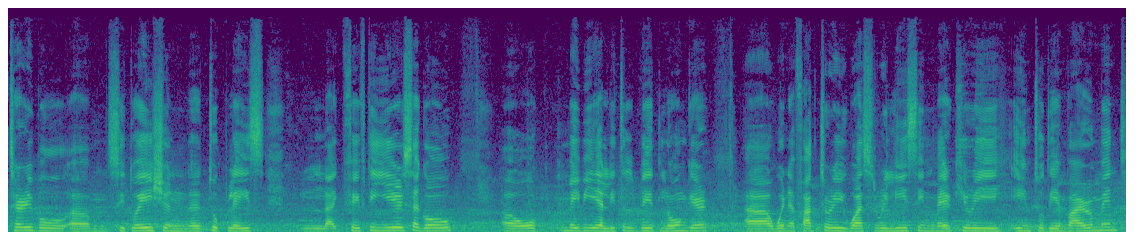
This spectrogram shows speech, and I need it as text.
terrible um, situation uh, took place like 50 years ago. Uh, or maybe a little bit longer, uh, when a factory was releasing mercury into the environment,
